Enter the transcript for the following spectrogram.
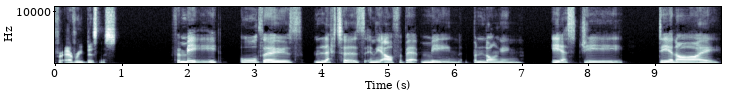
for every business? For me, all those letters in the alphabet mean belonging. ESG, D&I,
